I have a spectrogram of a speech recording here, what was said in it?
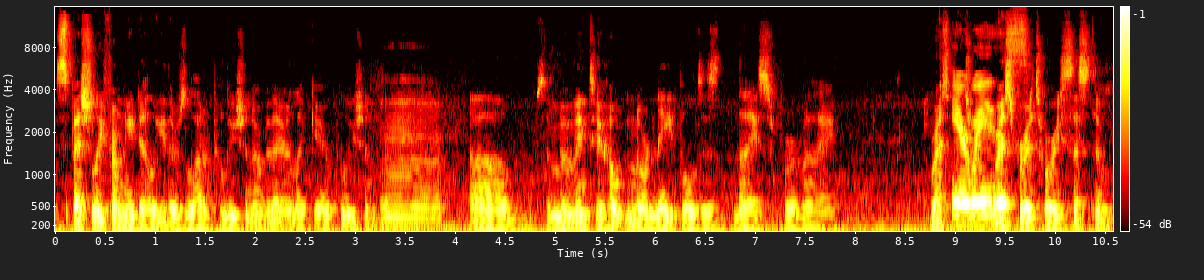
especially from New Delhi, there's a lot of pollution over there, like air pollution. Mm. Um, so moving to Houghton or Naples is nice for my respi- Airways? respiratory system.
